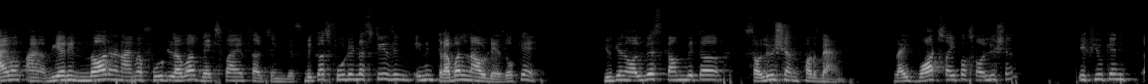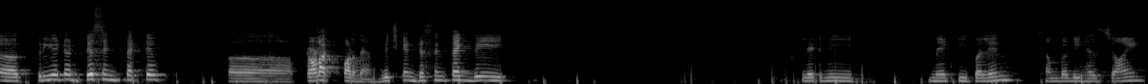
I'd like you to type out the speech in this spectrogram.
I'm I, we are in Indore and I'm a food lover. That's why I'm searching this because food industry is in, in trouble nowadays. Okay, you can always come with a solution for them. Like what type of solution? If you can uh, create a disinfective uh, product for them, which can disinfect the. Let me make people in. Somebody has joined.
